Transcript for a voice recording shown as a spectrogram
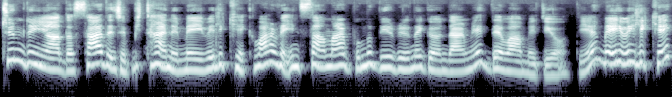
Tüm dünyada sadece bir tane meyveli kek var ve insanlar bunu birbirine göndermeye devam ediyor diye. Meyveli kek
